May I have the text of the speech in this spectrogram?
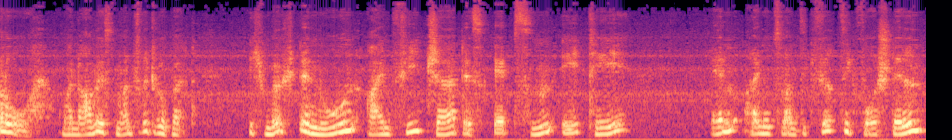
Hallo, mein Name ist Manfred Rüppert. Ich möchte nun ein Feature des Epson ET M2140 vorstellen,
